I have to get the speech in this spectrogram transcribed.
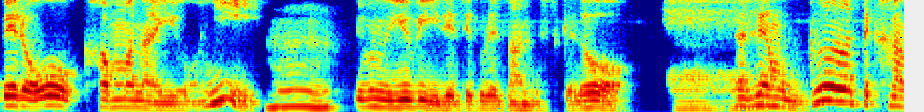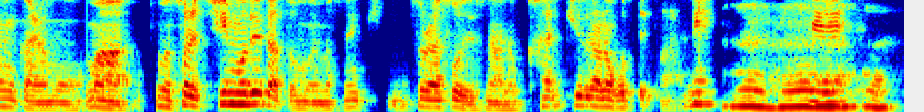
ベロを噛まないようにうん。自分の指入れてくれたんですけど、へ私がもうグーって噛むからもう、まあ、もうそれ血も出たと思いますね。それはそうですね。あの、か傷が残ってるからね。でう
